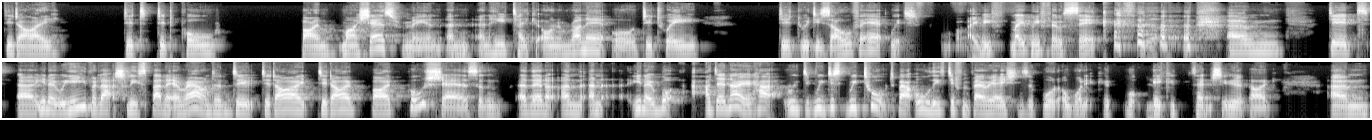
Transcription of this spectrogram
did I did did Paul buy my shares from me and and and he'd take it on and run it, or did we did we dissolve it, which made me made me feel sick. Yeah. um, did uh, you know we even actually span it around and do, did I did I buy Paul's shares and and then and and you know what I don't know how we we just we talked about all these different variations of what or what it could what yes. it could potentially look like um,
